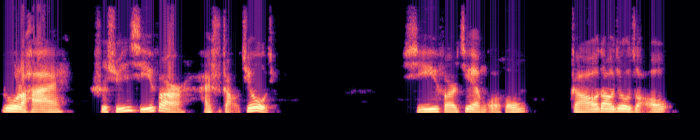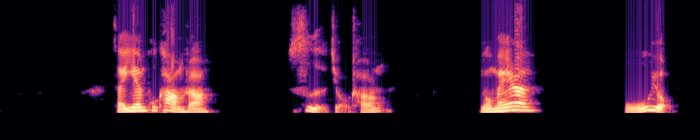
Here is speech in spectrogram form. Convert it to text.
入了海是寻媳妇儿还是找舅舅？媳妇儿见过红。找到就走，在烟铺炕上，四九成。有媒人？不用。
